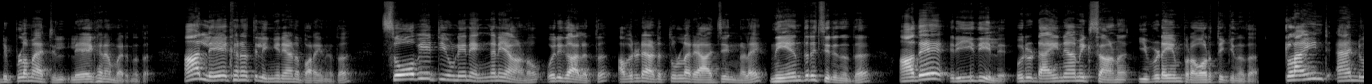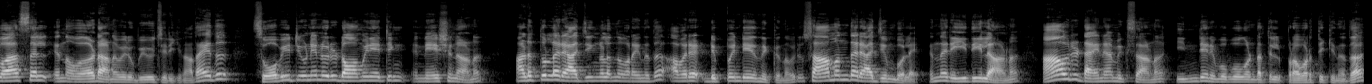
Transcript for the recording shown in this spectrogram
ഡിപ്ലോമാറ്റിൽ ലേഖനം വരുന്നത്. ആ ലേഖനത്തിൽ ഇങ്ങനെയാണ് പറയുന്നത്. സോവിയറ്റ് യൂണിയൻ എങ്ങനെയാണോ ഒരു കാലത്ത് അവരുടെ അടുത്തുള്ള രാജ്യങ്ങളെ നിയന്ത്രിച്ചിരുന്നത് അതേ രീതിയിൽ ഒരു ഡൈനാമിക്സ് ആണ് ഇവിടെയും പ്രവർത്തിക്കുന്നത്. ക്ലൈന്റ് ആൻഡ് വാസൽ എന്ന വേർഡാണ് ഇവർ ഉപയോഗിച്ചിരിക്കുന്നത്. അതായത് സോവിയറ്റ് യൂണിയൻ ഒരു ഡോമിനേറ്റിംഗ് നേഷൻ ആണ്. അടുത്തുള്ള രാജ്യങ്ങൾ എന്ന് പറയുന്നത് അവരെ ഡിപ്പെൻഡ് ചെയ്ത് നിൽക്കുന്ന ഒരു സാമന്ത രാജ്യം പോലെ എന്ന രീതിയിലാണ് ആ ഒരു ഡൈനാമിക്സ് ആണ് ഇന്ത്യൻ ഉപഭൂഖണ്ഡത്തിൽ പ്രവർത്തിക്കുന്നത്.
